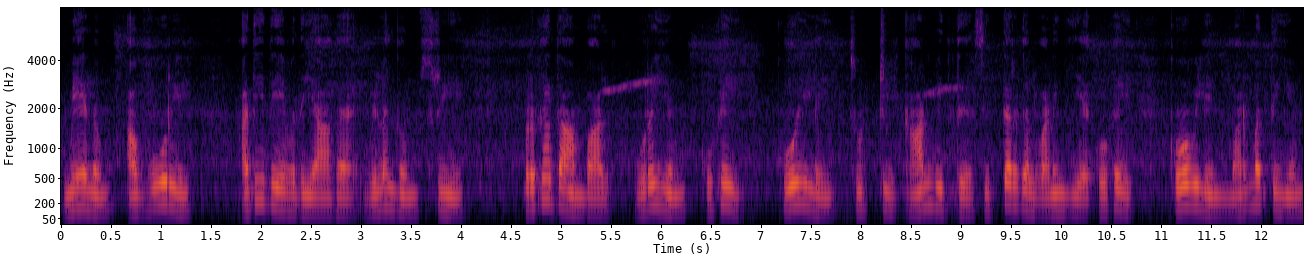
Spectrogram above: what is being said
மேலும் அவ்வூரில் அதிதேவதையாக விளங்கும் ஸ்ரீ பிரகதாம்பாள் உறையும் குகை கோயிலை சுற்றி காண்பித்து சித்தர்கள் வணங்கிய குகை கோவிலின் மர்மத்தையும்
